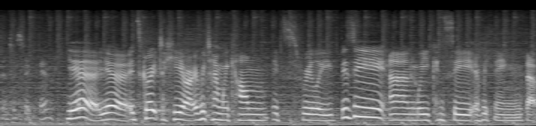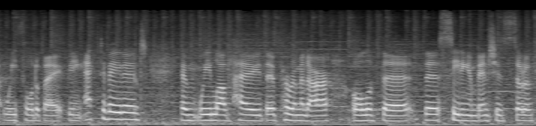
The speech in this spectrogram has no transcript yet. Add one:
Fantastic, yeah. Yeah, yeah, it's great to hear. Every time we come, it's really busy and we can see everything that we thought about being activated. And we love how the perimeter, all of the, the seating and benches sort of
